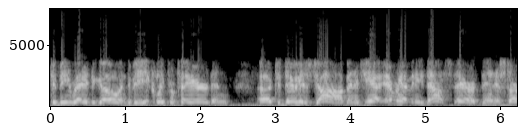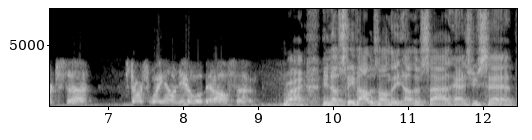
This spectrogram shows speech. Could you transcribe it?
to be ready to go and to be equally prepared and uh, to do his job. And if you have, ever have any doubts there, then it starts uh, starts weighing on you a little bit also. Right. You know, Steve, I was on the other side, as you said.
